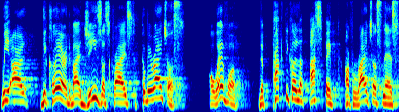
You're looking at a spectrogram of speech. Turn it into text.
We are declared by Jesus Christ to be righteous. However, the practical aspect of righteousness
